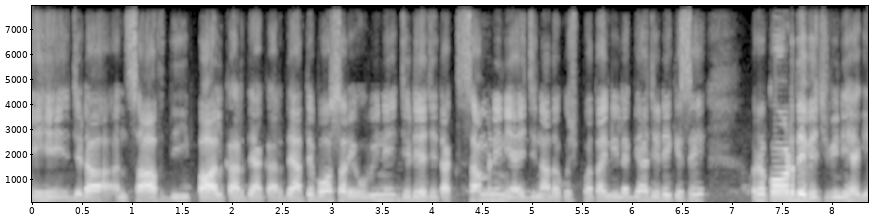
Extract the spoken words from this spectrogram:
ਇਹ ਜਿਹੜਾ ਇਨਸਾਫ ਦੀ ਭਾਲ ਕਰਦਿਆਂ ਕਰਦਿਆਂ ਤੇ ਬਹੁਤ ਸਾਰੇ ਉਹ ਵੀ ਨੇ ਜਿਹੜੇ ਅਜੇ ਤੱਕ ਸਾਹਮਣੇ ਨਹੀਂ ਆਏ ਜਿਨ੍ਹਾਂ ਦਾ ਕੁਝ ਪਤਾ ਹੀ ਨਹੀਂ ਲੱਗਿਆ ਜਿਹੜੇ ਕਿਸੇ ਰਿਕਾਰਡ ਦੇ ਵਿੱਚ ਵੀ ਨਹੀਂ ਹੈਗੇ।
